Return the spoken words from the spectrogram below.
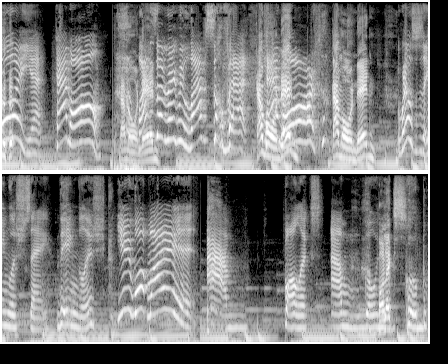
Oi! Come on! Come on, Why then. does that make me laugh so bad? Come on, then. on! Come on, then. What else does the English say? The English. You want my... Um... Bollocks. I'm going Bollocks. to pub.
